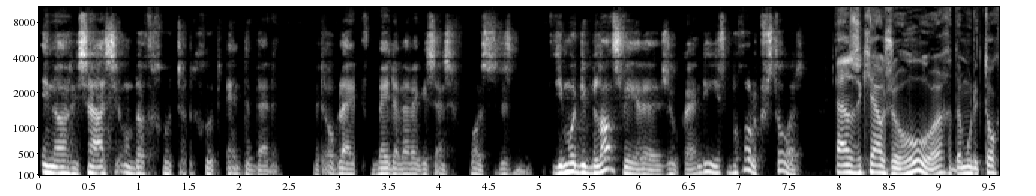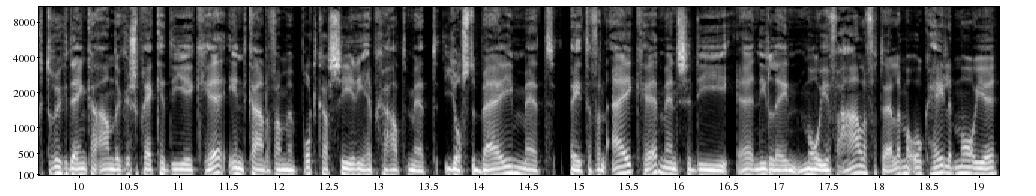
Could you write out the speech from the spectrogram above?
in de organisatie om dat goed, goed in te bedden. Met opleiding medewerkers enzovoort. Dus je moet die balans weer zoeken. En die is behoorlijk verstoord. Als ik jou zo hoor, dan moet ik toch terugdenken aan de gesprekken die ik hè, in het kader van mijn podcastserie heb gehad met Jos de Bij, met Peter van Eyck. Hè, mensen die niet alleen mooie verhalen vertellen, maar ook hele mooie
